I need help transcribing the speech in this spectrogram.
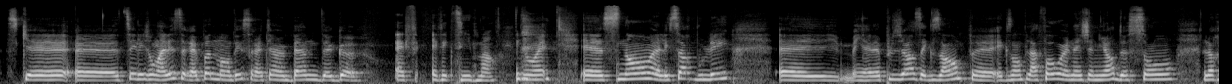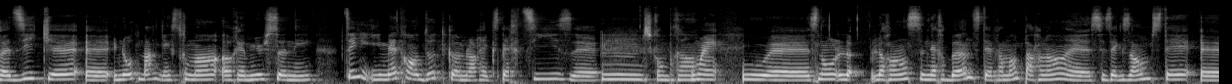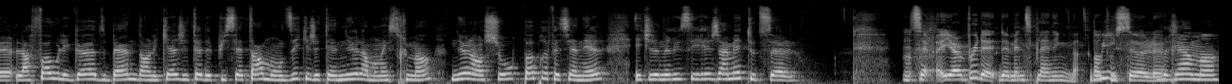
Ce que, tu sais, les journalistes n'auraient pas demandé, ça aurait été un band de gars. Eff effectivement. ouais. Euh, sinon, les sœurs Boulay, euh, ben, il y avait plusieurs exemples. Euh, exemple, la fois où un ingénieur de son leur a dit que euh, une autre marque d'instruments aurait mieux sonné. Tu sais, ils mettent en doute comme leur expertise. euh, Hmm, je comprends. Ouais. Ou euh, sinon, Laurence Nerbonne, c'était vraiment parlant, euh, ces exemples. C'était euh, la fois où les gars du band dans lesquels j'étais depuis 7 ans m'ont dit que j'étais nulle à mon instrument, nulle en show, pas professionnelle, et que je ne réussirais jamais toute seule. C'est- Il y a un peu de, de mansplaining dans, dans Oui, tout ça. Là. Vraiment.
